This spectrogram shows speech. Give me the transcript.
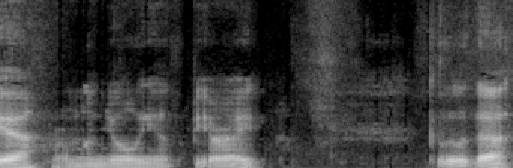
Yeah, Romagnoli, that'd be alright. Good with that.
